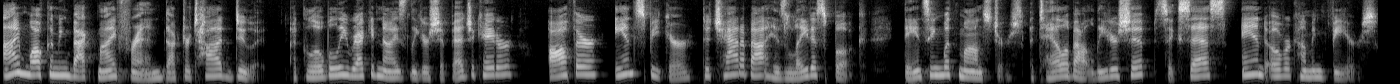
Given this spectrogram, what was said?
I'm welcoming back my friend, Dr. Todd Dewett, a globally recognized leadership educator, author, and speaker, to chat about his latest book, Dancing with Monsters A Tale About Leadership, Success, and Overcoming Fears.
